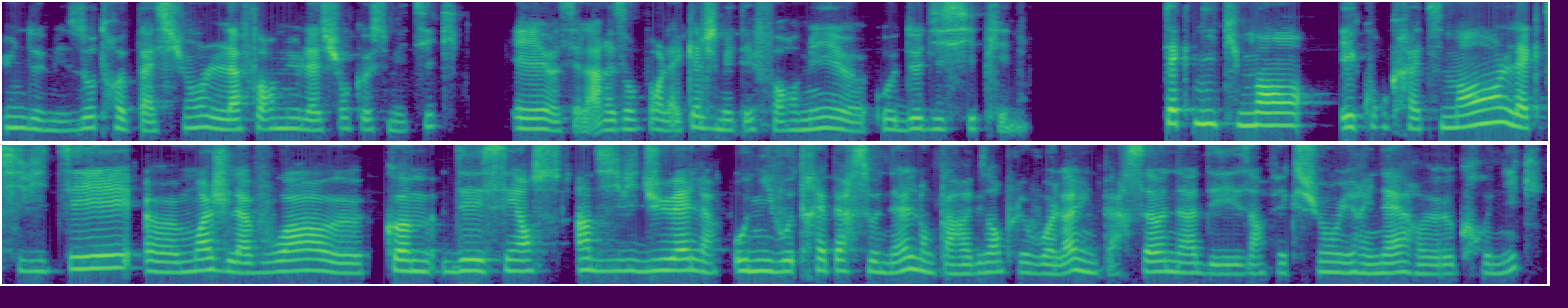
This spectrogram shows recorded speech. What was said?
une de mes autres passions, la formulation cosmétique. Et c'est la raison pour laquelle je m'étais formée aux deux disciplines. Techniquement et concrètement, l'activité, moi je la vois comme des séances individuelles au niveau très personnel. Donc par exemple, voilà, une personne a des infections urinaires chroniques.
